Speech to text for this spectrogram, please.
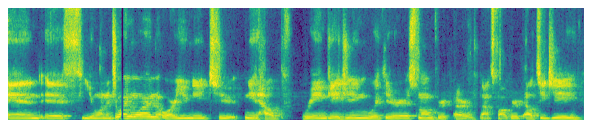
And if you want to join one or you need to need help re-engaging with your small group or not small group LTG,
